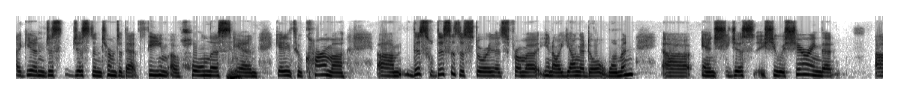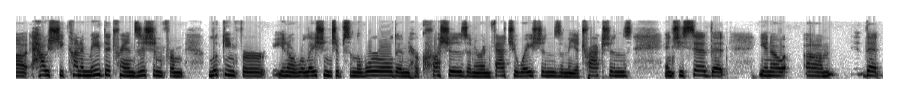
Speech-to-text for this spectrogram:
again just just in terms of that theme of wholeness Mm-hmm. and getting through karma um, this this is a story that's from a you know a young adult woman uh, and she just she was sharing that uh, how she kind of made the transition from looking for you know relationships in the world and her crushes and her infatuations and the attractions. And she said that you know um, that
